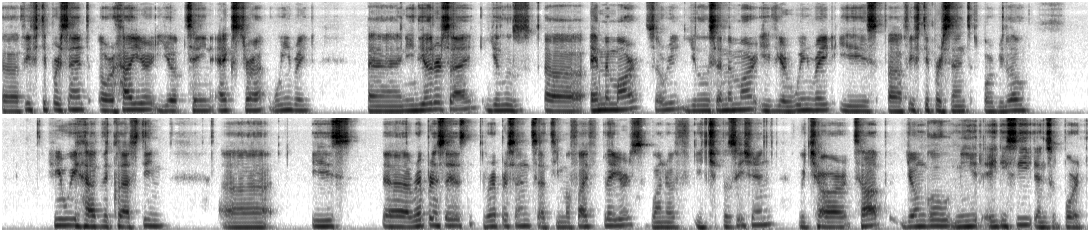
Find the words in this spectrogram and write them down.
50% uh, or higher, you obtain extra win rate. And in the other side, you lose uh, MMR, sorry, you lose MMR if your win rate is 50% uh, or below. Here we have the class team. Uh, is uh, represents represents a team of five players, one of each position, which are top, jungle, mid, ADC, and support.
